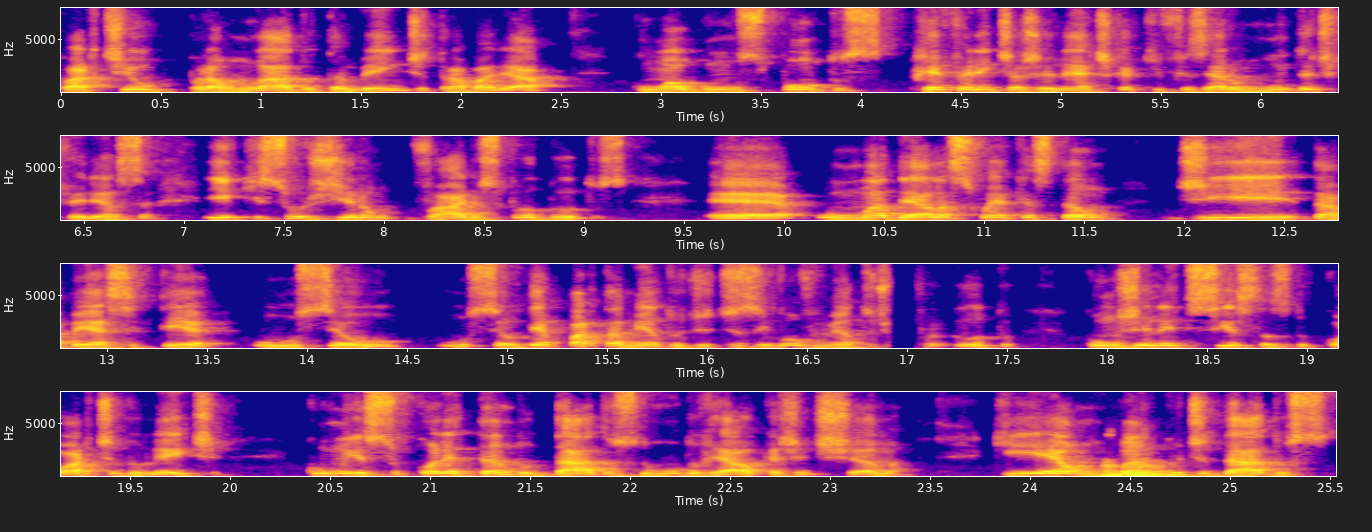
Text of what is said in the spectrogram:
partiu para um lado também de trabalhar com alguns pontos referente à genética que fizeram muita diferença e que surgiram vários produtos. É, uma delas foi a questão de da ABS ter o seu, o seu departamento de desenvolvimento de produto com geneticistas do corte do leite, com isso coletando dados do mundo real, que a gente chama, que é um uhum. banco de dados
